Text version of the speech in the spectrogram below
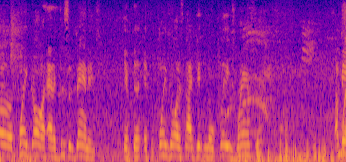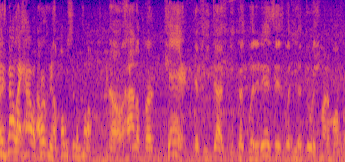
uh, point guard at a disadvantage if the if the point guard is not getting no plays ran for? I mean, What- it's not what- like Halliburton I'm- is posting them up. No, Halliburton can if he does because what it is is what he'll do is run him off a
